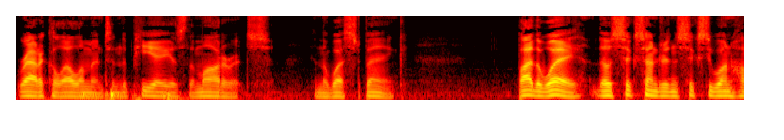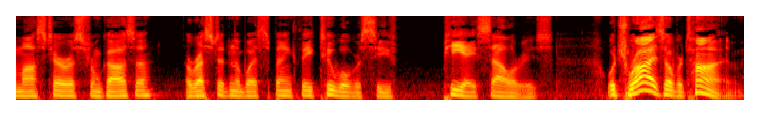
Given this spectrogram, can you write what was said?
radical element, and the PA is the moderates in the West Bank. By the way, those 661 Hamas terrorists from Gaza arrested in the West Bank, they too will receive PA salaries, which rise over time,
